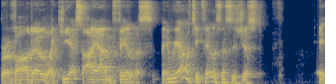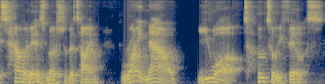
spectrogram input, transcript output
bravado, like, yes, I am fearless. But in reality, fearlessness is just, it's how it is most of the time. Right now, you are totally fearless.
